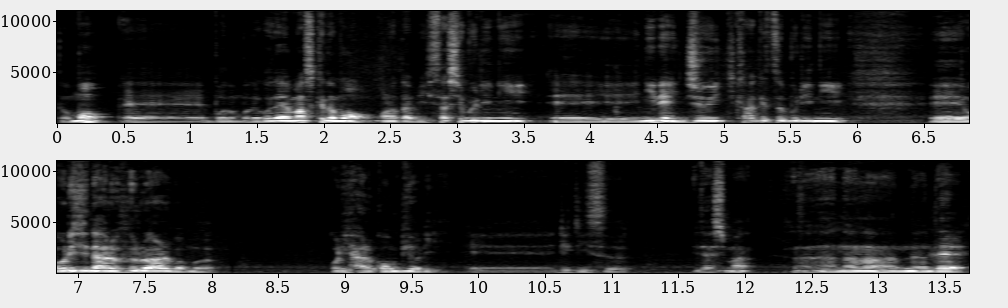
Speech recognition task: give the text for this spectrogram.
どうも、えー、ボノボでございますけどもこの度久しぶりに、えー、2年11ヶ月ぶりに、えー、オリジナルフルアルバム「オリハルコン日和」えー、リリースいたしまななので、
